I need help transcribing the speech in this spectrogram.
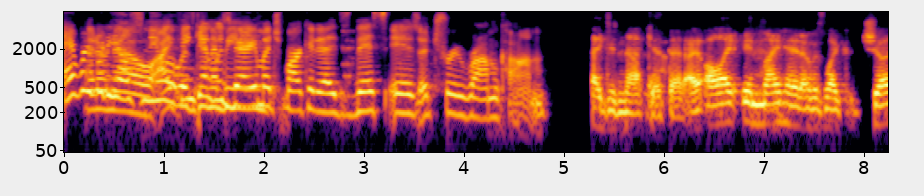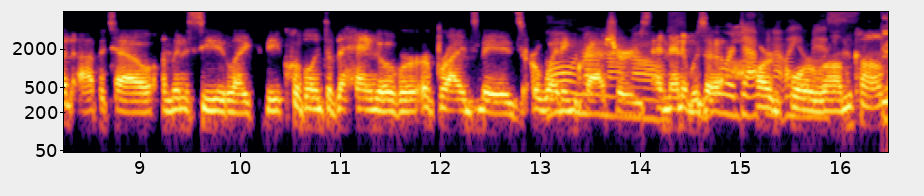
everybody else knew I it was think going it to was be very much marketed as this is a true rom com. I did not get that. I all I in my head I was like Judd Apatow. I'm going to see like the equivalent of The Hangover or Bridesmaids or Wedding Oh, no, no, Crashers, no. and then it was You a hardcore miss- rom com.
